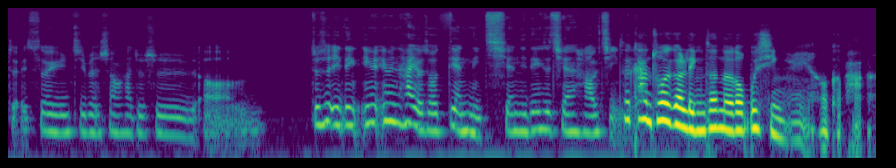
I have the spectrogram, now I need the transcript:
对，所以基本上它就是呃，就是一定，因为因为它有时候店你签一定是签好几年，这看错一个零真的都不行哎，好可怕。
